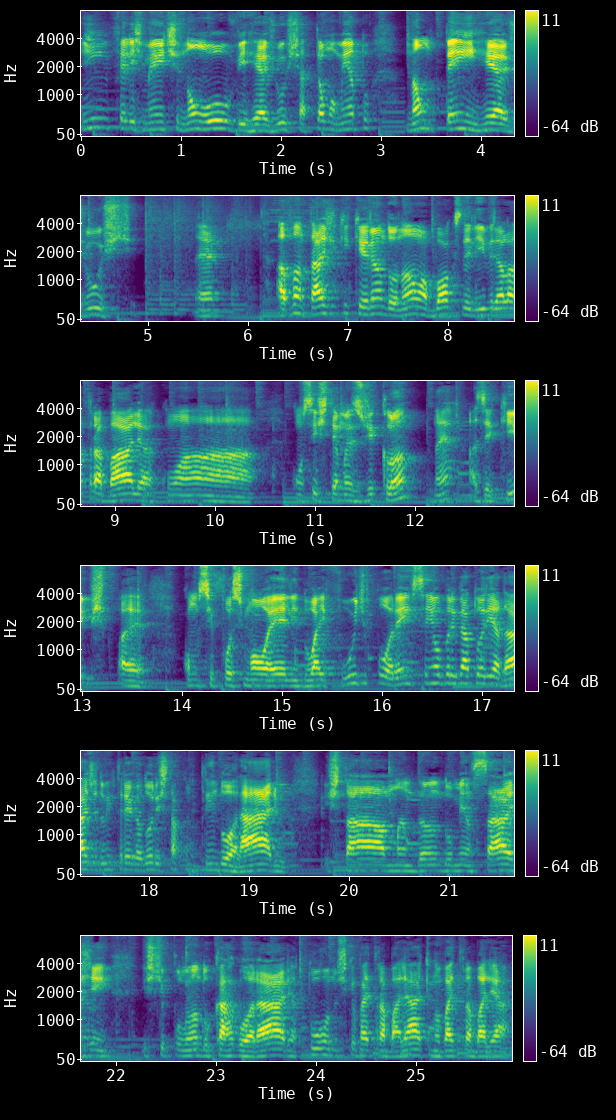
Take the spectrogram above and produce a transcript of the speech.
Infelizmente, não houve reajuste até o momento, não tem reajuste. Né? A vantagem é que, querendo ou não, a Box Delivery ela trabalha com, a, com sistemas de clã, né? as equipes, é, como se fosse uma OL do iFood, porém sem obrigatoriedade do entregador estar cumprindo horário, estar mandando mensagem estipulando carga horária, turnos que vai trabalhar, que não vai trabalhar.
